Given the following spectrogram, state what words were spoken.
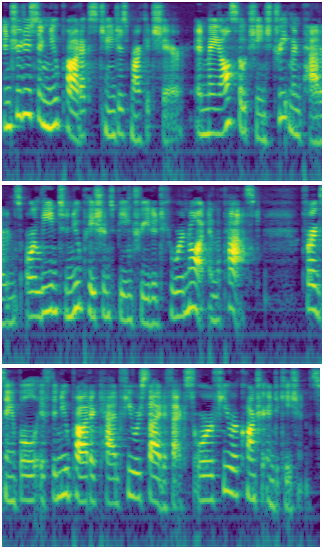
Introducing new products changes market share and may also change treatment patterns or lead to new patients being treated who were not in the past. For example, if the new product had fewer side effects or fewer contraindications.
